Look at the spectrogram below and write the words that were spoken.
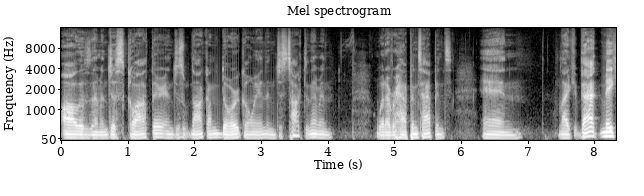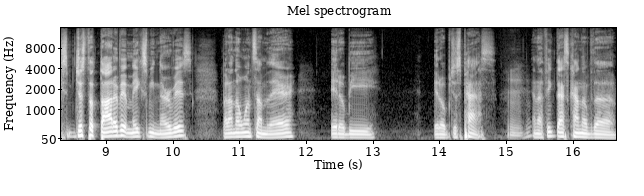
all of them, and just go out there and just knock on the door, go in and just talk to them, and whatever happens, happens. And like that makes just the thought of it makes me nervous, but I know once I'm there, it'll be, it'll just pass. Mm-hmm. And I think that's kind of the,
